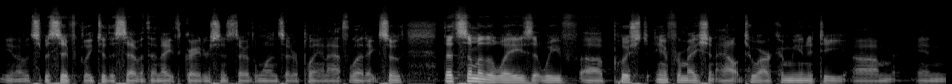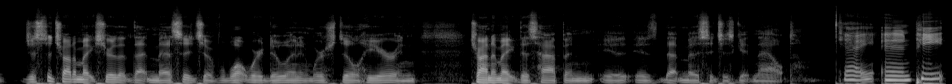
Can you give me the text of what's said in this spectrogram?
you know specifically to the seventh and eighth graders since they're the ones that are playing athletics. So that's some of the ways that we've uh, pushed information out to our community, um, and just to try to make sure that that message of what we're doing and we're still here and trying to make this happen is, is that message is getting out. Okay, and Pete,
